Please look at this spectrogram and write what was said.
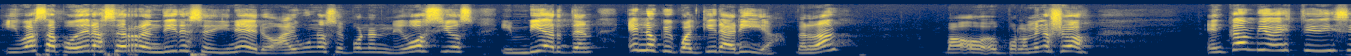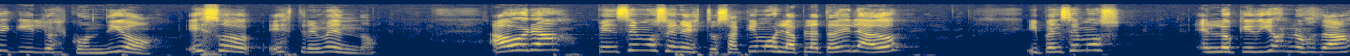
y vas a poder hacer rendir ese dinero. Algunos se ponen negocios, invierten, es lo que cualquiera haría, ¿verdad? O por lo menos yo. En cambio, este dice que lo escondió. Eso es tremendo. Ahora pensemos en esto, saquemos la plata de lado y pensemos en lo que Dios nos da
